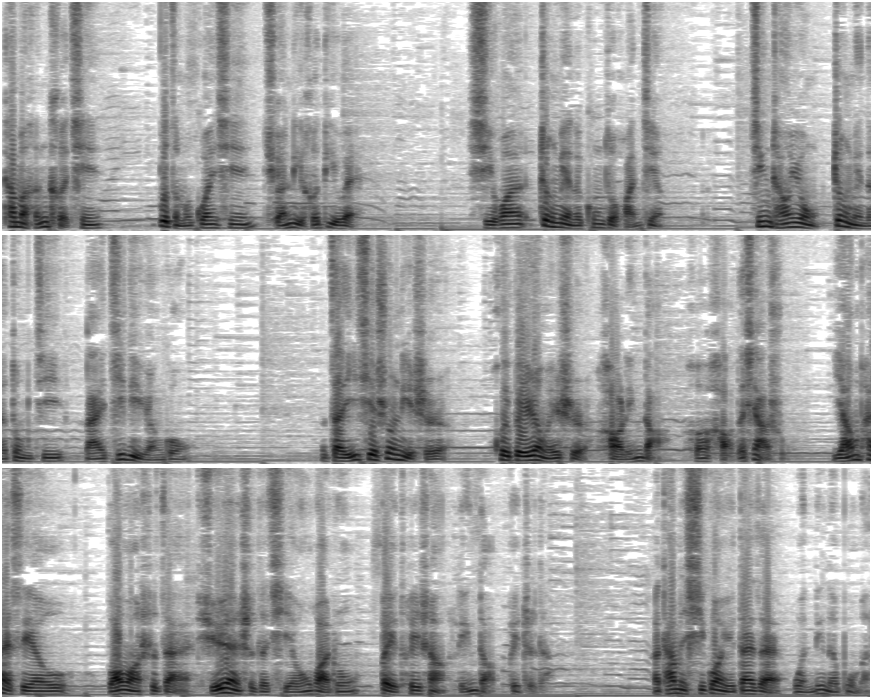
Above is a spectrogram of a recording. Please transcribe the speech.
他们很可亲，不怎么关心权力和地位，喜欢正面的工作环境，经常用正面的动机来激励员工，在一切顺利时会被认为是好领导和好的下属。洋派 CIO 往往是在学院式的企业文化中被推上领导位置的。而，他们习惯于待在稳定的部门。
